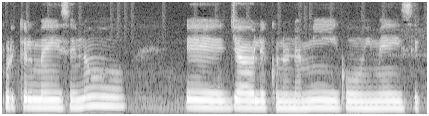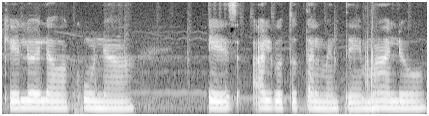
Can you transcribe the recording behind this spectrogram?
porque él me dice, no, eh, ya hablé con un amigo y me dice que lo de la vacuna es algo totalmente malo,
